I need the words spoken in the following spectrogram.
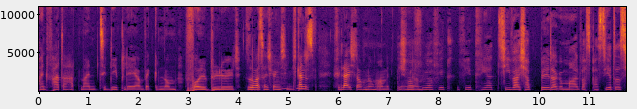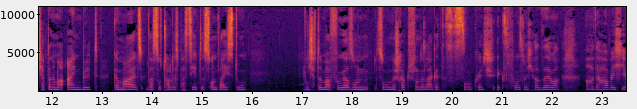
mein Vater hat meinen CD-Player weggenommen. Voll blöd. Sowas habe ich reingeschrieben. Ich kann das vielleicht auch nochmal Ich mitbringen war dann. früher viel, viel kreativer. Ich habe Bilder gemalt, was passiert ist. Ich habe dann immer ein Bild gemalt, was so Tolles passiert ist. Und weißt du, ich hatte mal früher so, ein, so eine Schreibtischunterlage. Das ist so cringe. Ich expose mich gerade selber. Oh, da habe ich,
